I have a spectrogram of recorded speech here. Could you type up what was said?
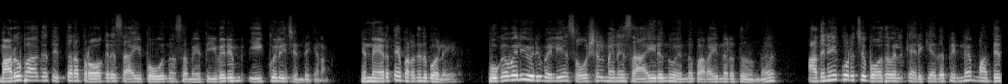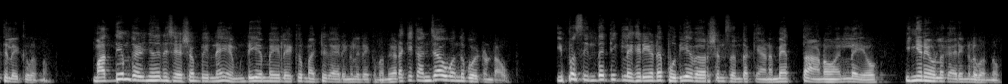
മറുഭാഗത്ത് ഇത്ര പ്രോഗ്രസ് ആയി പോകുന്ന സമയത്ത് ഇവരും ഈക്വലി ചിന്തിക്കണം. ഞാൻ നേരത്തെ പറഞ്ഞതുപോലെ പുകവലി ഒരു വലിയ സോഷ്യൽ മെനസ് ആയിരുന്നു എന്ന് പറയുന്നിടത്ത് നിന്ന് അതിനെക്കുറിച്ച് ബോധവൽക്കരിക്കാതെ പിന്നെ മദ്യത്തിലേക്ക് വന്നു. മദ്യം കഴിഞ്ഞതിന് ശേഷം പിന്നെ എം ഡി എം എയിലേക്കും മറ്റു കാര്യങ്ങളിലേക്ക് വന്നു. ഇടയ്ക്ക് കഞ്ചാവ് വന്നു പോയിട്ടുണ്ടാവും. ഇപ്പൊ സിന്തറ്റിക് ലഹരിയുടെ പുതിയ വേർഷൻസ് എന്തൊക്കെയാണ്? മെത്താണോ അല്ലയോ? ഇങ്ങനെയുള്ള കാര്യങ്ങൾ വന്നു.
